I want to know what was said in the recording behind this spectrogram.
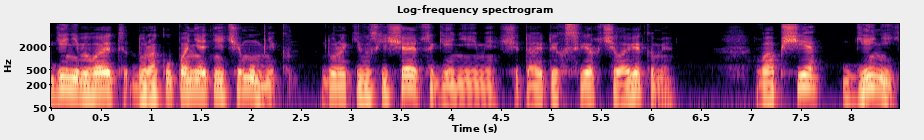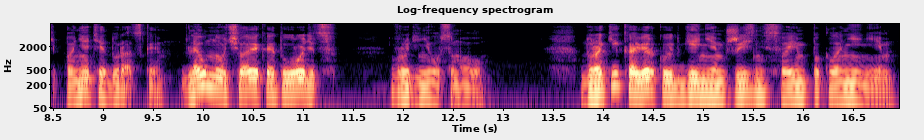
гений бывает дураку понятнее, чем умник, Дураки восхищаются гениями, считают их сверхчеловеками. Вообще, гений – понятие дурацкое. Для умного человека это уродец, вроде него самого. Дураки коверкуют гением жизнь своим поклонением.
